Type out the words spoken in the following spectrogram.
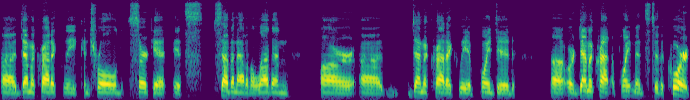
uh, democratically controlled circuit. It's seven out of 11 are uh, democratically appointed uh, or Democrat appointments to the court.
